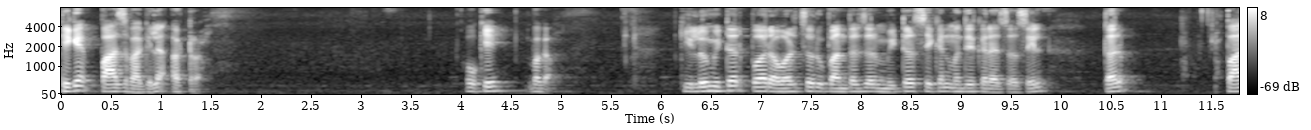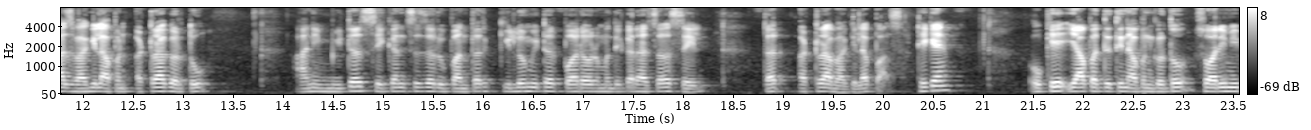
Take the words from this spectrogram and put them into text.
ठीक आहे पाच भागीला अठरा. ओके? बघा. किलोमीटर पर अवरचं रूपांतर जर मीटर सेकंदमध्ये करायचं असेल तर पाच भागीला आपण अठरा करतो. आणि मीटर सेकंदचं जर रूपांतर किलोमीटर पर अवरमध्ये करायचं असेल तर अठरा भागीला पाच. ठीक आहे? ओके या पद्धतीने आपण करतो. सॉरी मी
